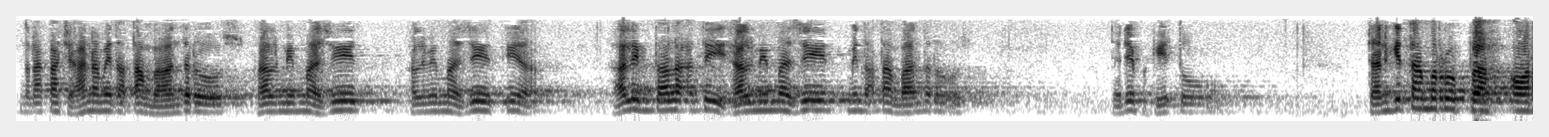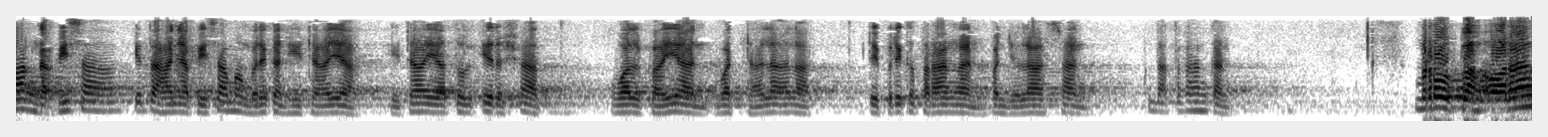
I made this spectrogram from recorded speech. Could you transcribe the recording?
Neraka jahanam minta tambahan terus. Hal mim mazid, hal mim mazid ya. Halim talati, hal mim mazid minta tambahan terus. Jadi begitu. Dan kita merubah orang enggak bisa. Kita hanya bisa memberikan hidayah, hidayatul irsyad wal bayan wad dalalah diberi keterangan, penjelasan, kita terangkan. Merubah orang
